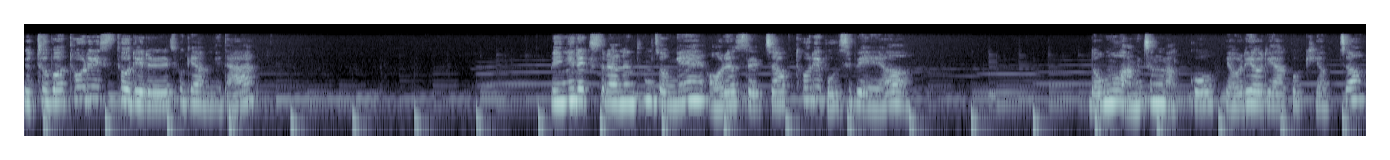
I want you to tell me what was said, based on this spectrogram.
유튜버 토리스토리를 소개합니다. 미니렉스라는 품종의 어렸을 적 토리 모습이에요. 너무 앙증맞고 여리여리하고 귀엽죠?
